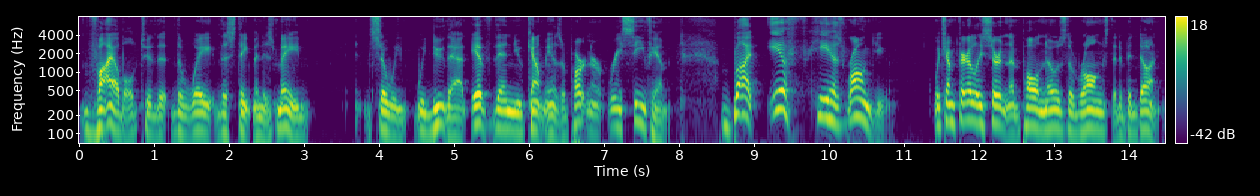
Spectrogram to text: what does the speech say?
viable to the, the way the statement is made so we, we do that. If then you count me as a partner, receive him. But if he has wronged you, which I'm fairly certain that Paul knows the wrongs that have been done,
